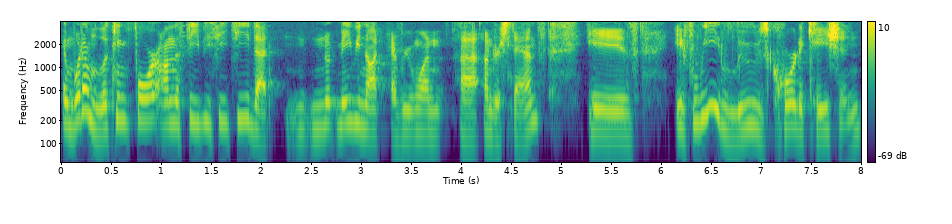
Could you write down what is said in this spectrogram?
and what i'm looking for on the cbct that n- maybe not everyone uh, understands is if we lose cortication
